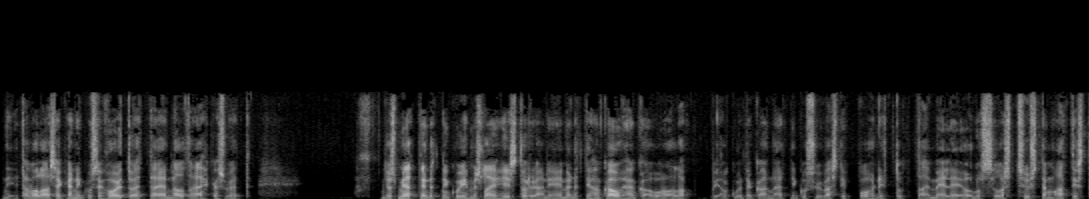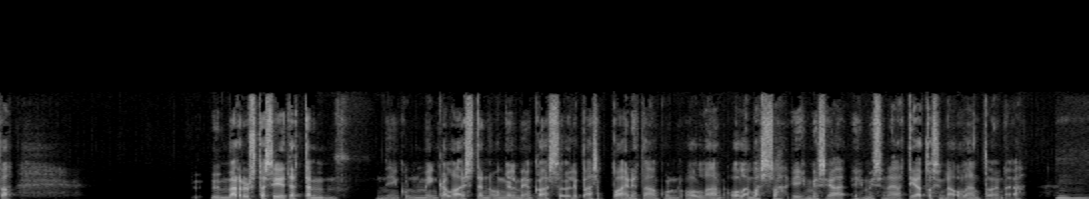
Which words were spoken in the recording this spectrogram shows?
niin, tavallaan sekä niin kuin se hoito että ennaltaehkäisy, että jos miettii nyt niin kuin ihmislain historiaa, niin ei me nyt ihan kauhean kauan olla vielä kuitenkaan näitä niin kuin syvästi pohdittu tai meillä ei ollut sellaista systemaattista ymmärrystä siitä, että niin kuin minkälaisten ongelmien kanssa ylipäänsä painitaan, kun ollaan olemassa ihmisiä, ihmisinä ja tietoisina olentoina. Ja mm-hmm.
